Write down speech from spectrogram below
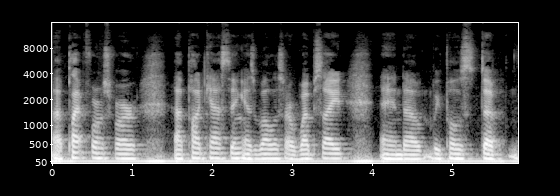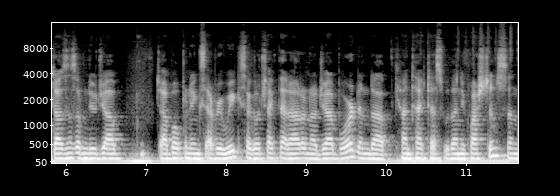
uh, platforms for podcasting, as well as our website. And we post dozens of new job job openings every week. So go check that out on our job board and contact us with any questions. And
